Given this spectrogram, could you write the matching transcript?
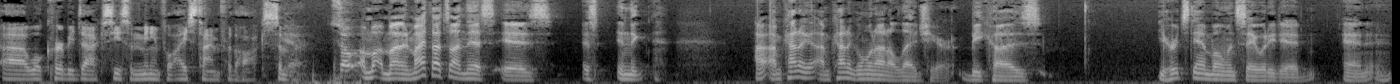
uh, will Kirby Dach see some meaningful ice time for the Hawks? Similar. Yeah. So um, my, my thoughts on this is is in the. I'm kind of I'm kind of going on a ledge here because you heard Stan Bowman say what he did, and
